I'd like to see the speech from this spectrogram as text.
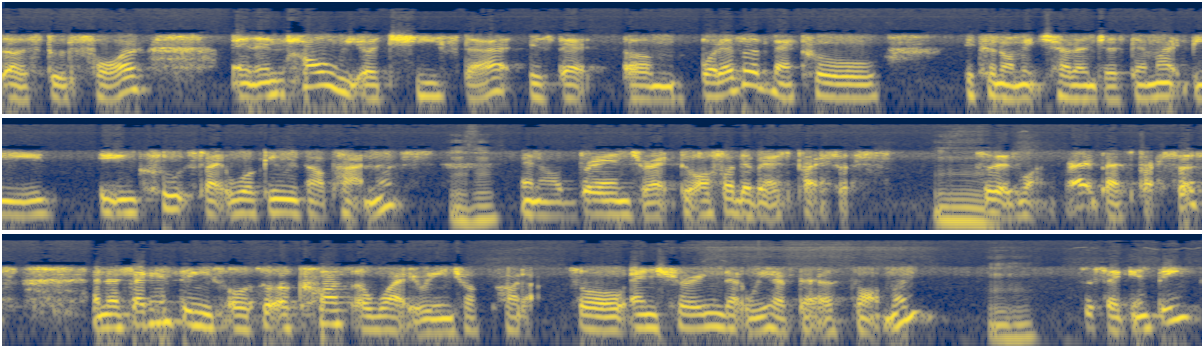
uh, stood for and and how we achieve that is that um, whatever macro economic challenges there might be it includes like working with our partners Mm-hmm. and our brands, right, to offer the best prices. So that's one, right? Best prices. And the second thing is also across a wide range of products. So ensuring that we have that assortment. The second thing.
